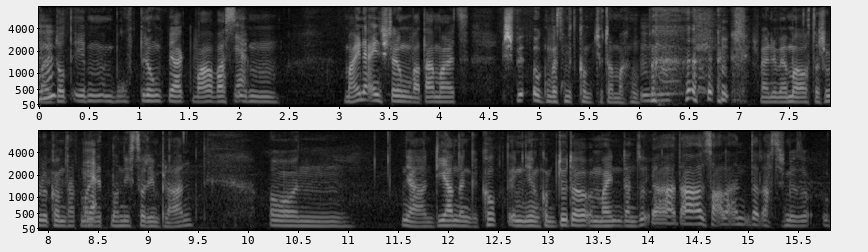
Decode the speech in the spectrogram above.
weil dort eben im Berufsbildungswerk war, was Ja. eben meine Einstellung war damals, ich will irgendwas mit Computer machen. ich meine, wenn man aus der Schule kommt, hat man Ja. jetzt noch nicht so den Plan. Und ja, und die haben dann geguckt in ihren Computer und meinten dann so, ja, da Saarland, da dachte ich mir so, oh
